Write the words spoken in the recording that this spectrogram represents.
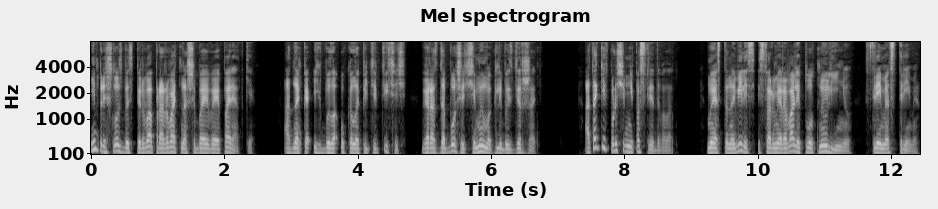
им пришлось бы сперва прорвать наши боевые порядки. Однако их было около пяти тысяч, гораздо больше, чем мы могли бы сдержать. Атаки, впрочем, не последовало. Мы остановились и сформировали плотную линию, стремя в стремя.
